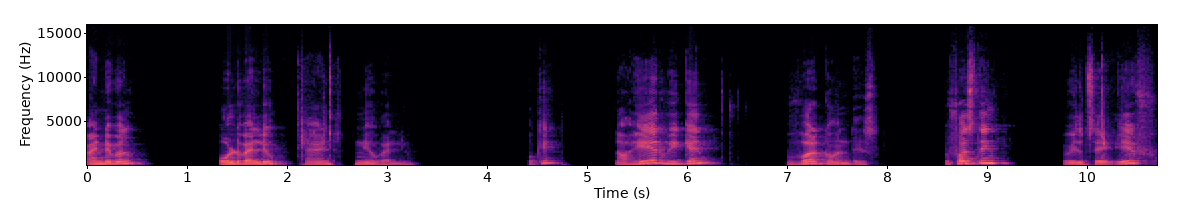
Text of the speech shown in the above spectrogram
Bindable old value and new value. Okay? Now here we can work on this. The first thing we'll say if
